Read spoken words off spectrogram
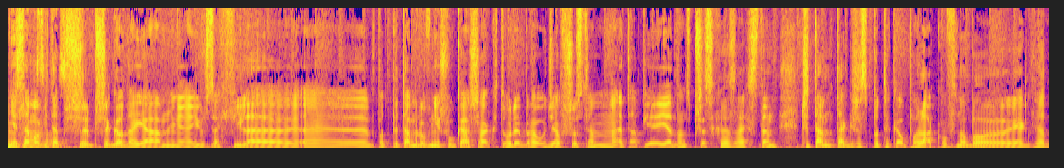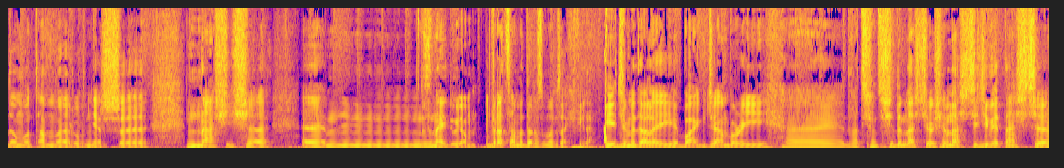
Niesamowita przy, przygoda. Ja mm, już za chwilę e, podpytam również Łukasza, który brał udział w szóstym etapie jadąc przez Kazachstan, czy tam także spotykał Polaków, no bo jak wiadomo, tam również e, nasi się em, znajdują. Wracamy do rozmowy za chwilę. Jedziemy dalej, Bike Jamboree e, 2017, 18, 19,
